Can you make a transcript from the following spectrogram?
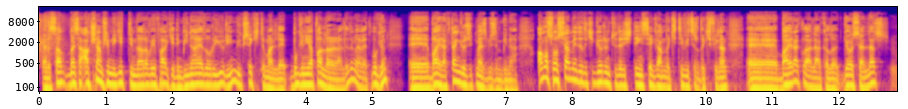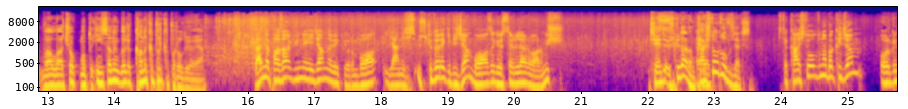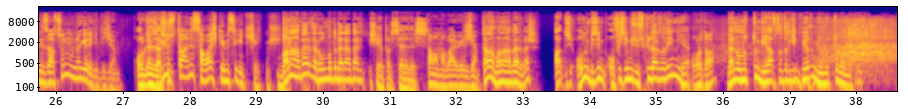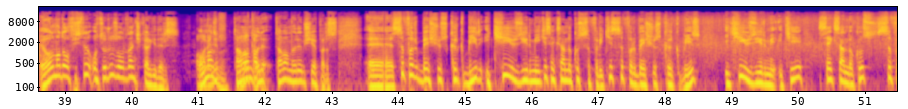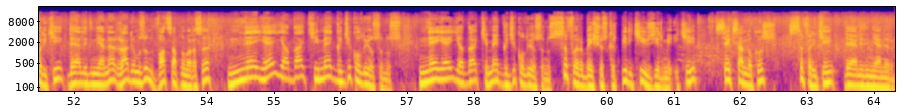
Yani sab- mesela akşam şimdi gittiğimde arabayı park edeyim binaya doğru yürüyeyim yüksek ihtimalle bugün yaparlar herhalde değil mi? Evet bugün e, bayraktan gözükmez bizim bina. Ama sosyal medyadaki görüntüler işte Instagram'daki Twitter'daki filan e, bayrakla alakalı görseller vallahi çok mutlu. İnsanın böyle kanı kıpır kıpır oluyor ya. Ben de pazar günü heyecanla bekliyorum. Boğa, yani Üsküdar'a gideceğim. Boğaz'a gösteriler varmış. Şeyde Üsküdar'da mı? Kaçta orada olacaksın? İşte kaçta olduğuna bakacağım. Organizasyonun ona göre gideceğim. Organizasyon. 100 tane savaş gemisi geçecekmiş. Bana haber ver olmadı beraber şey yaparız seyrederiz. Tamam haber vereceğim. Tamam bana haber ver. A- Oğlum bizim ofisimiz Üsküdar'da değil mi ya? Orada. Ben unuttum bir haftadır gitmiyorum ya unuttum için. E olmadı ofiste otururuz oradan çıkar gideriz. Olmaz Olabilir. mı? Tamam Olur tabii. öyle tamam öyle bir şey yaparız. Ee, 0541 222 8902 0541 222 8902 değerli dinleyenler radyomuzun WhatsApp numarası. Neye ya da kime gıcık oluyorsunuz? Neye ya da kime gıcık oluyorsunuz? 0541 222 8902 değerli dinleyenlerim.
